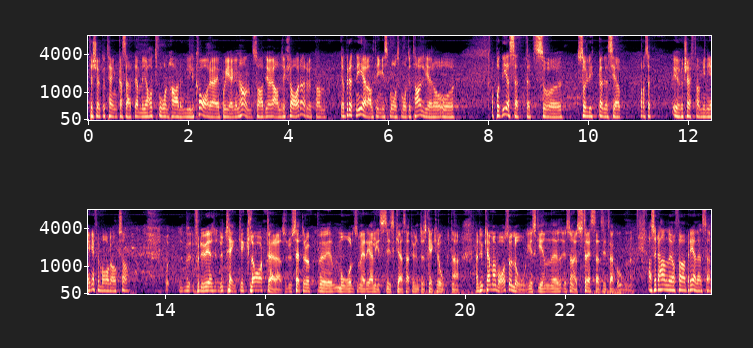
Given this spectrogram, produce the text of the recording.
försökt att tänka så att ja, men jag har två och en halv mil kvar och jag är på egen hand så hade jag aldrig klarat det utan jag bröt ner allting i små, små detaljer och, och, och på det sättet så, så lyckades jag på något sätt överträffa min egen förmåga också. För du, är, du tänker klart där alltså, du sätter upp eh, mål som är realistiska så att du inte ska krokna. Men hur kan man vara så logisk i en eh, sån här stressad situation? Alltså det handlar ju om förberedelse.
